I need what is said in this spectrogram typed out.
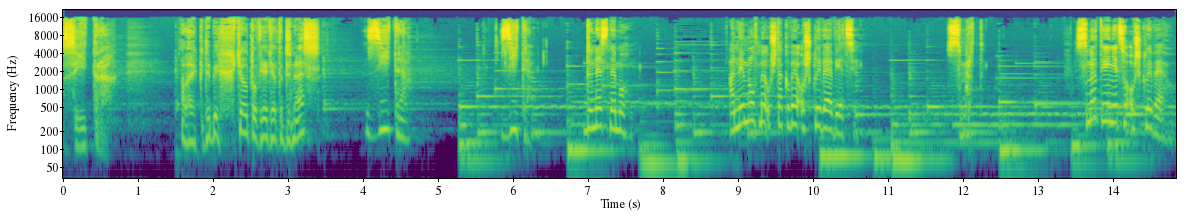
Zítra. Ale kdybych chtěl to vědět dnes, Zítra. Zítra. Dnes nemohu. A nemluvme už takové ošklivé věci. Smrt. Smrt je něco ošklivého.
